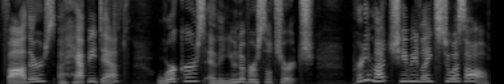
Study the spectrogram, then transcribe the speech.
fathers, a happy death, workers, and the universal church. Pretty much, he relates to us all.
